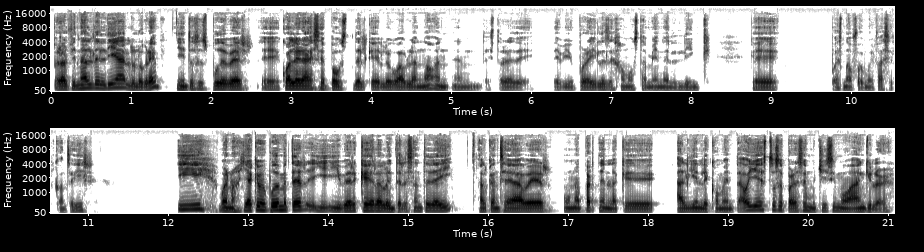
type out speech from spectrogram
pero al final del día lo logré y entonces pude ver eh, cuál era ese post del que luego hablan, ¿no? En, la historia de, de View. Por ahí les dejamos también el link, que pues no fue muy fácil conseguir. Y bueno, ya que me pude meter y, y ver qué era lo interesante de ahí, alcancé a ver una parte en la que alguien le comenta, oye, esto se parece muchísimo a Angular,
